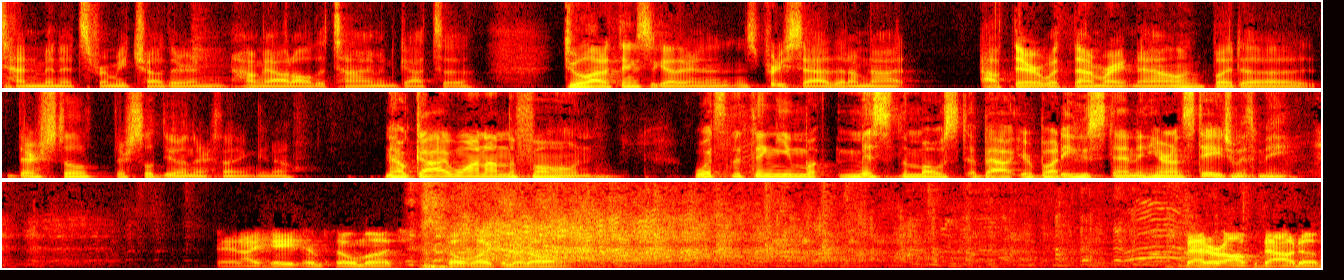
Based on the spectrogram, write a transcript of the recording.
10 minutes from each other and hung out all the time and got to do a lot of things together. And it's pretty sad that I'm not out there with them right now, but uh, they're still, they're still doing their thing, you know. Now, guy one on the phone. What's the thing you m- miss the most about your buddy who's standing here on stage with me? And I hate him so much. Don't like him at all. Better off without him.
